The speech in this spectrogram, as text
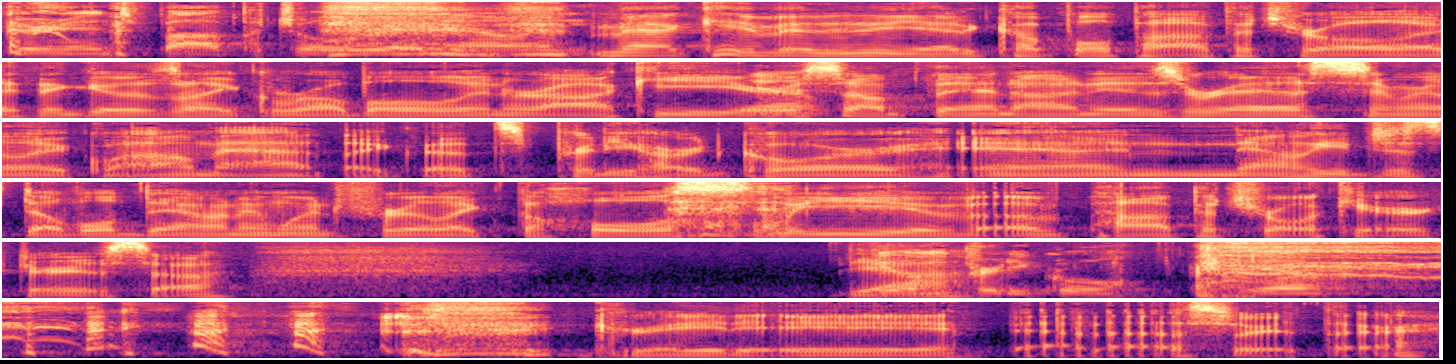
very into Paw Patrol right now. And Matt came in and he had a couple Paw Patrol. I think it was like Rubble and Rocky or something on his wrists. And we're like, wow, Matt, like that's pretty hardcore. And now he just doubled down and went for like the whole sleeve of Paw Patrol characters. So, feeling yeah, pretty cool. Yeah. grade A badass right there.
